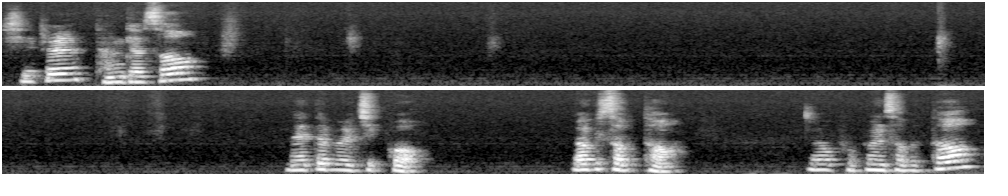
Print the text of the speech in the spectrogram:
실을 당겨서 매듭을 짓고 여기서부터 이 부분서부터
